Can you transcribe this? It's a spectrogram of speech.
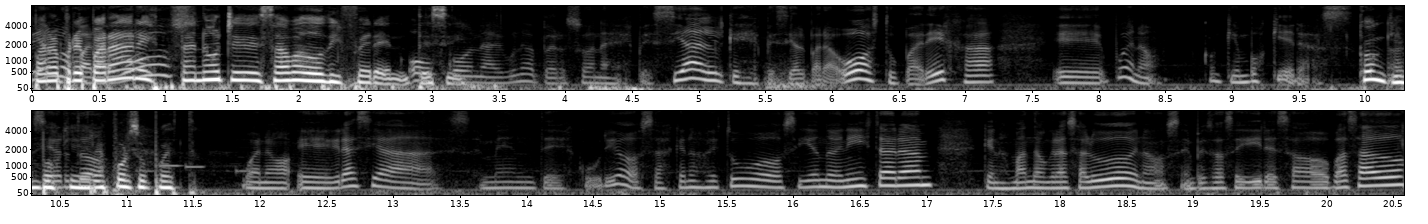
para preparar vos esta noche de sábado diferente, o sí. con alguna persona especial que es especial para vos, tu pareja, eh, bueno, con quien vos quieras. Con ¿no quien vos cierto? quieras, por supuesto. Bueno, eh, gracias Mentes Curiosas que nos estuvo siguiendo en Instagram, que nos manda un gran saludo y nos empezó a seguir el sábado pasado.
